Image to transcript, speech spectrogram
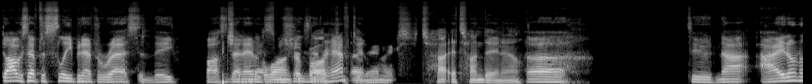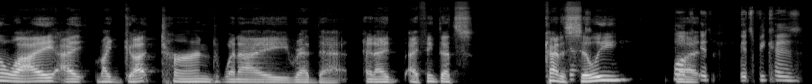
dogs have to sleep and have to rest and they Boston Which is no Dynamics longer machines never Boston have to. Dynamics. It's, Hu- it's Hyundai now. Uh dude, not I don't know why I my gut turned when I read that. And I I think that's kind of silly, Well, but it's it's because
